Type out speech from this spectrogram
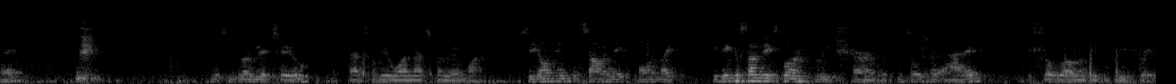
Right? This is gonna be a two, that's gonna be one, that's gonna be a one. So you don't take the sum of the exponent, like, you take the sum of the exponents for each term, but since those are added, it's still relevant to degree three.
